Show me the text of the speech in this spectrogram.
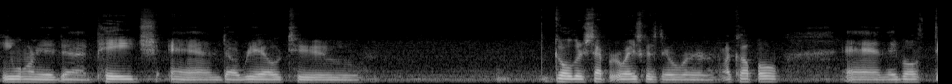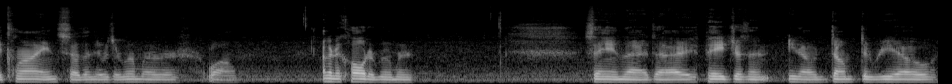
he wanted uh, Paige and Del Rio to go their separate ways because there were a couple, and they both declined. So then there was a rumor. Well, I'm gonna call it a rumor, saying that uh, if Paige doesn't, you know, dump Del Rio,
